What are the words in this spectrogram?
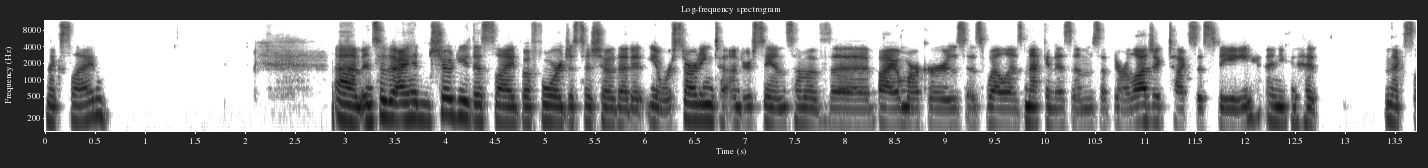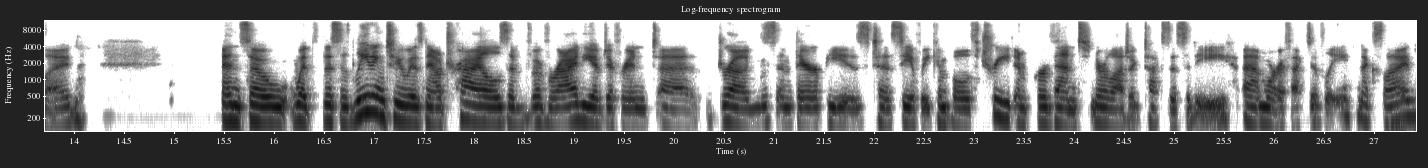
Next slide. Um, and so I had showed you this slide before just to show that it, you know, we're starting to understand some of the biomarkers as well as mechanisms of neurologic toxicity. And you can hit next slide. And so what this is leading to is now trials of a variety of different uh, drugs and therapies to see if we can both treat and prevent neurologic toxicity uh, more effectively. Next slide.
